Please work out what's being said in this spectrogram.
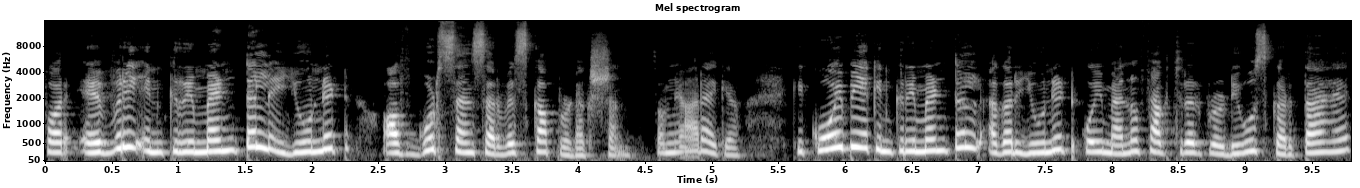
for every incremental unit of goods and service का प्रोडक्शन समझ आ रहा है क्या? कि कोई भी एक इंक्रीमेंटल अगर यूनिट कोई मैन्युफैक्चरर प्रोड्यूस करता है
